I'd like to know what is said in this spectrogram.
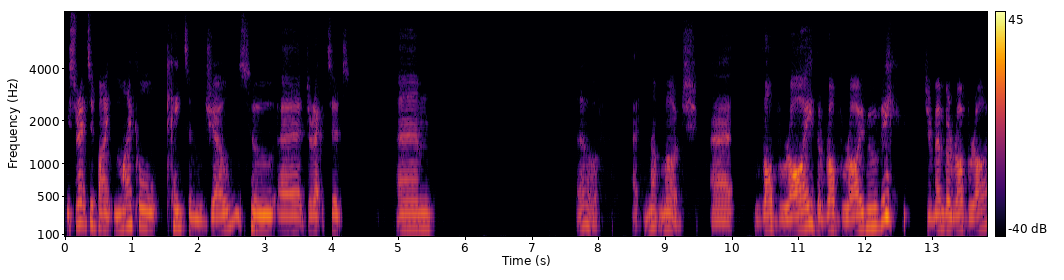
It's directed by Michael Caton Jones, who uh, directed. Um, oh, uh, not much. Uh, Rob Roy, the Rob Roy movie. Do you remember Rob Roy?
